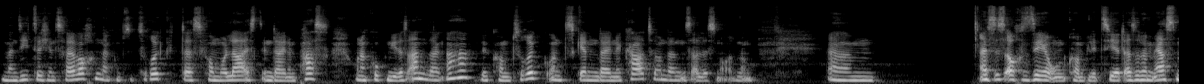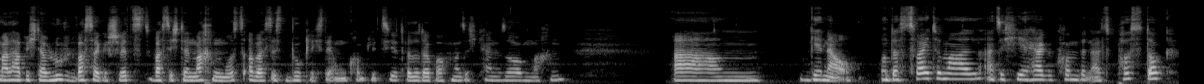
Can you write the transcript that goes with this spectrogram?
Man sieht sich in zwei Wochen, dann kommst du zurück, das Formular ist in deinem Pass und dann gucken die das an, sagen, aha, willkommen zurück und scannen deine Karte und dann ist alles in Ordnung. Ähm, es ist auch sehr unkompliziert. Also beim ersten Mal habe ich da Blut und Wasser geschwitzt, was ich denn machen muss, aber es ist wirklich sehr unkompliziert. Also da braucht man sich keine Sorgen machen. Ähm, genau. Und das zweite Mal, als ich hierher gekommen bin als Postdoc,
